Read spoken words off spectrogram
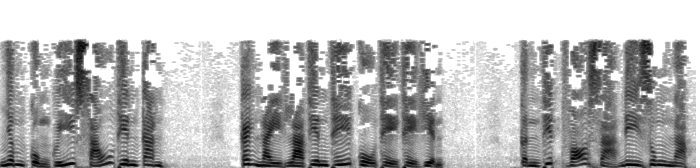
nhâm cùng quý sáu thiên can, cái này là thiên thế cụ thể thể hiện, cần thiết võ giả đi dung nạp,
